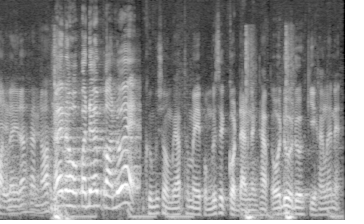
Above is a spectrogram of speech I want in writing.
ก่อนเลยแล้วกันเนาะ เฮ้ยเดี๋ยวผมประเดิมก่อนด้วย คุณผู้ชมครับทำไมผมรู้สึกกดดันนะครับ โอ้ดูดูกี่ครั้งแล้วเนี่ย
